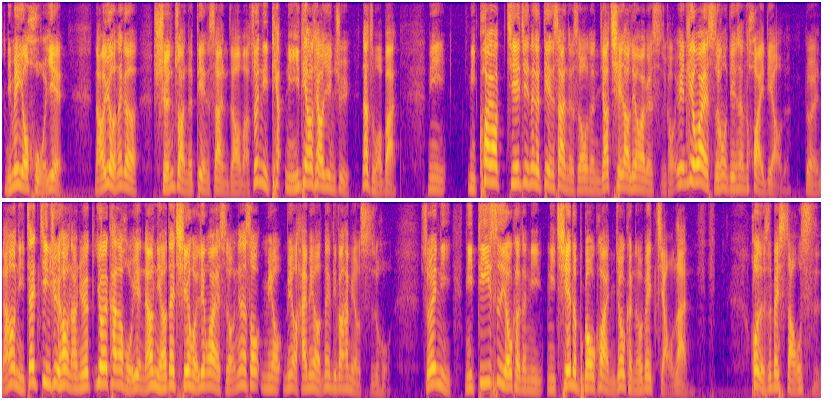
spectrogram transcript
里面有火焰，然后又有那个旋转的电扇，你知道吗？所以你跳，你一定要跳进去，那怎么办？你你快要接近那个电扇的时候呢，你就要切到另外一个时空，因为另外一个时空的电扇是坏掉的，对。然后你再进去以后呢，你会又会看到火焰，然后你要再切回另外的时候，那时候没有没有还没有那个地方还没有失火，所以你你第一次有可能你你切的不够快，你就可能会被搅烂，或者是被烧死，哦、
